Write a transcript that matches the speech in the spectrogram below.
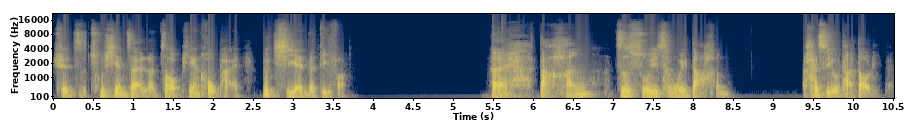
却只出现在了照片后排。不起眼的地方。哎呀，大亨之所以成为大亨，还是有他道理的。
